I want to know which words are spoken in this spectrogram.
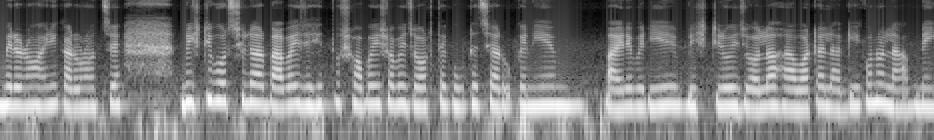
বেরোনো হয়নি। কারণ হচ্ছে বৃষ্টি পড়ছিলো আর বাবাই যেহেতু সবাই সবাই জ্বর থেকে উঠেছে আর ওকে নিয়ে বাইরে বেরিয়ে বৃষ্টির ওই জল হাওয়াটা লাগিয়ে কোনো লাভ নেই।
